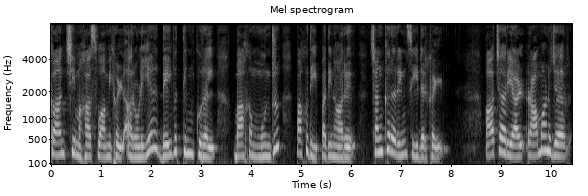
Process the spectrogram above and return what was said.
காஞ்சி மகா சுவாமிகள் அருளிய தெய்வத்தின் குரல் பாகம் மூன்று பகுதி பதினாறு சங்கரரின் சீடர்கள். ஆச்சாரியாள் ராமானுஜர்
